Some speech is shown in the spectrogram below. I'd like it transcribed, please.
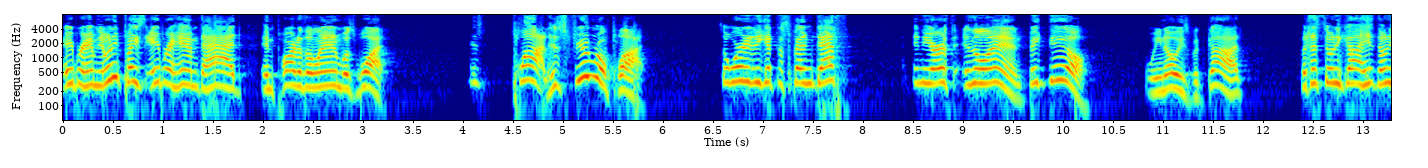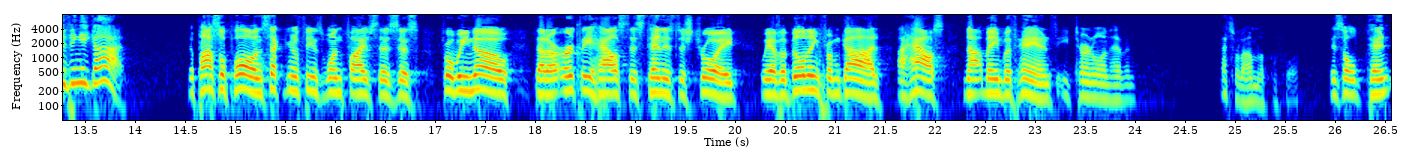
Abraham, the only place Abraham had in part of the land was what? His plot, his funeral plot. So where did he get to spend death? In the earth, in the land. Big deal. We know he's with God, but that's the only, guy, the only thing he got. The Apostle Paul in 2 Corinthians 1 5 says this For we know that our earthly house, this tent, is destroyed. We have a building from God, a house not made with hands, eternal in heaven. That's what I'm looking for. This old tent,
